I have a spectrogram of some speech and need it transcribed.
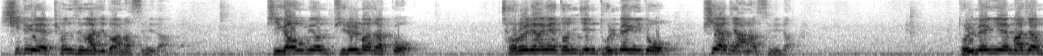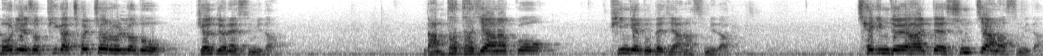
시류에 편승하지도 않았습니다. 비가 오면 비를 맞았고 저를 향해 던진 돌멩이도 피하지 않았습니다. 돌멩이에 맞아 머리에서 피가 철철 흘러도 견뎌냈습니다. 남 탓하지 않았고 핑계도 대지 않았습니다. 책임져야 할 때 숨지 않았습니다.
